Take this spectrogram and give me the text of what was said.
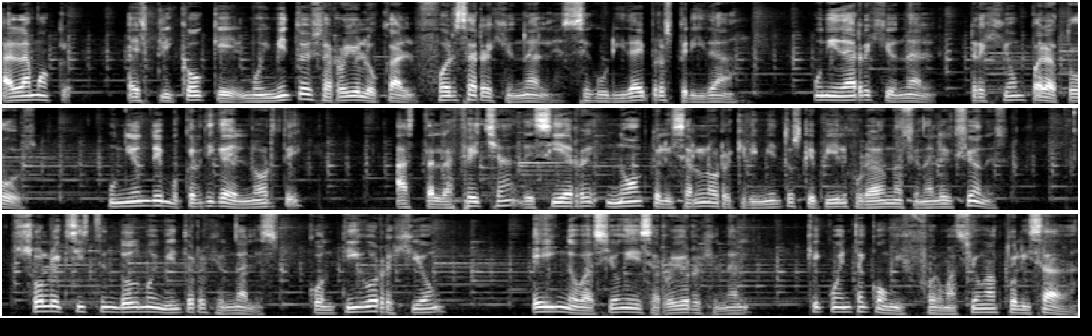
Álamo explicó que el Movimiento de Desarrollo Local, Fuerza Regional, Seguridad y Prosperidad, Unidad Regional, Región para Todos, Unión Democrática del Norte, hasta la fecha de cierre no actualizaron los requerimientos que pide el Jurado Nacional de Elecciones. Solo existen dos movimientos regionales, Contigo Región e Innovación y Desarrollo Regional, que cuentan con información actualizada.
